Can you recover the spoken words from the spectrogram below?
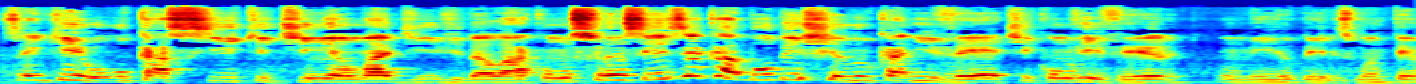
sei que o cacique tinha uma dívida lá com os franceses e acabou deixando o canivete conviver no meio deles, manter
